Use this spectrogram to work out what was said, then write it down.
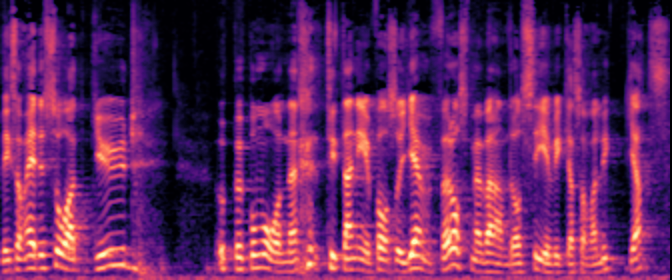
Liksom, är det så att Gud uppe på molnen tittar ner på oss och jämför oss med varandra och ser vilka som har lyckats?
